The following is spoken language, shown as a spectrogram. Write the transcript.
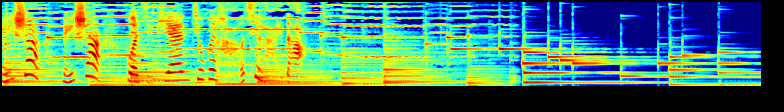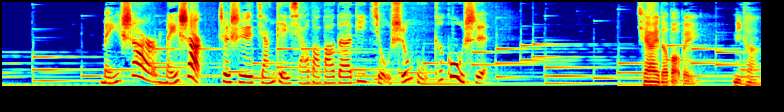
没事儿，没事儿，过几天就会好起来的。”没事儿，没事儿，这是讲给小宝宝的第九十五个故事。亲爱的宝贝，你看，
